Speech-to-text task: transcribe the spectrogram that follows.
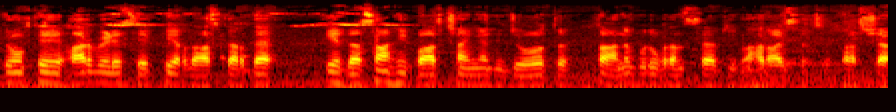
ਕਿਉਂਕਿ ਹਰ ਵੇਲੇ ਸਿੱਖ ਇਹ ਅਰਦਾਸ ਕਰਦਾ ਹੈ ਕਿ ਦਸਾਂ ਹੀ ਪਾਤਸ਼ਾਹੀਆਂ ਦੀ ਜੋਤ ਧੰਨ ਗੁਰੂ ਗ੍ਰੰਥ ਸਾਹਿਬ ਜੀ ਮਹਾਰਾਜ ਸੱਚੇ ਪਾਤਸ਼ਾਹ।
